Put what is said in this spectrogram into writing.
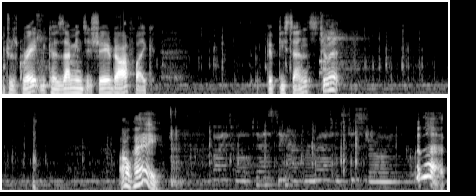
which was great because that means it shaved off like 50 cents to it. Oh hey! Look at that.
